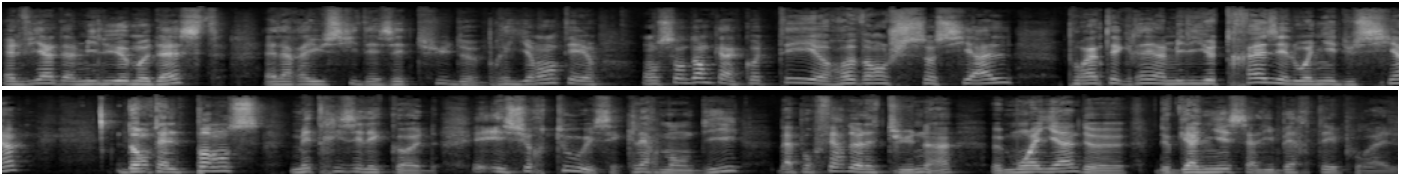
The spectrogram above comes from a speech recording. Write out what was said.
Elle vient d'un milieu modeste, elle a réussi des études brillantes et on sent donc un côté revanche sociale pour intégrer un milieu très éloigné du sien dont elle pense maîtriser les codes. Et, surtout, et c'est clairement dit, bah pour faire de la thune, hein, moyen de, de, gagner sa liberté pour elle.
